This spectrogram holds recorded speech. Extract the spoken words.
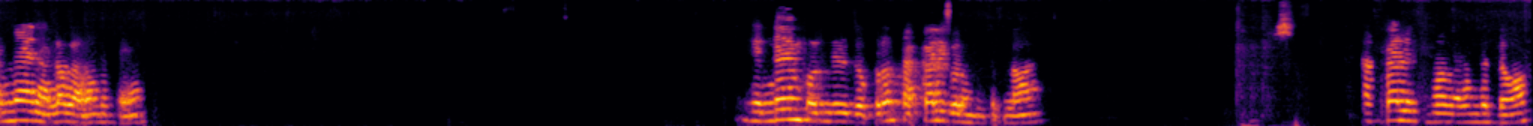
வெங்காயம் நல்லா வளர்ந்துட்டேன் வெங்காயம் பொறிஞ்சதுக்கு அப்புறம் தக்காளி குழம்பு போட்டுக்கலாம். தக்காளி நல்லா வதங்கட்டும்.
